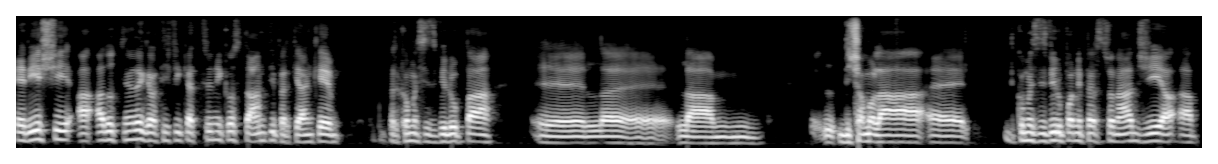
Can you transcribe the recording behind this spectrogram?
e riesci a, ad ottenere gratificazioni costanti perché anche per come si sviluppa eh, la, diciamo la, eh, come si sviluppano i personaggi a, a,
